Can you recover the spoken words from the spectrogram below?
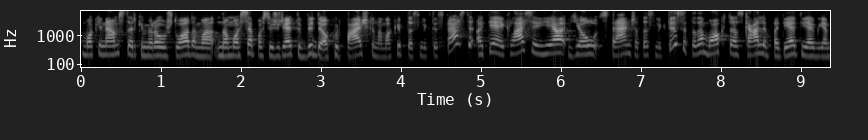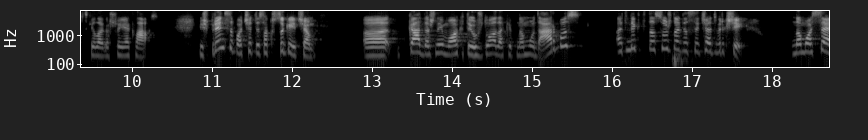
mokiniams, tarkim, yra užduodama namuose pasižiūrėti video, kur paaiškinama, kaip tas lygtis spręsti, atėję į klasę, jie jau sprendžia tas lygtis ir tada mokytojas gali padėti, jeigu jiems kyla kažkokie klausimai. Iš principo čia tiesiog sukeičiam, ką dažnai mokytojai užduoda kaip namų darbus, atlikti tas užduotis, tai čia atvirkščiai. Namuose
